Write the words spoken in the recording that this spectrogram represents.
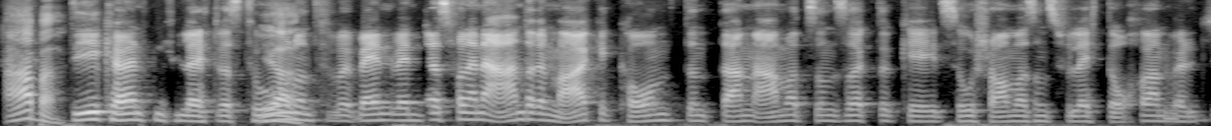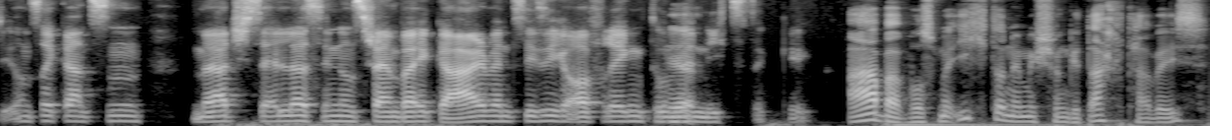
aber die könnten vielleicht was tun. Ja. Und wenn, wenn das von einer anderen Marke kommt und dann Amazon sagt, okay, so schauen wir es uns vielleicht doch an, weil die, unsere ganzen Merch-Seller sind uns scheinbar egal, wenn sie sich aufregen, tun ja. wir nichts dagegen. Aber was mir ich da nämlich schon gedacht habe, ist,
